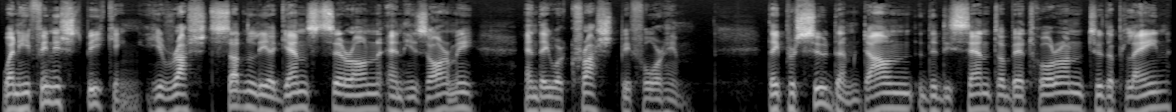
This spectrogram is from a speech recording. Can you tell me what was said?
When he finished speaking, he rushed suddenly against Seron and his army, and they were crushed before him. They pursued them down the descent of Beth Horon to the plain.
